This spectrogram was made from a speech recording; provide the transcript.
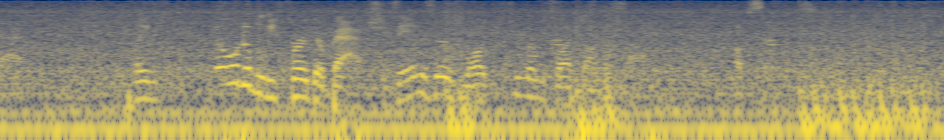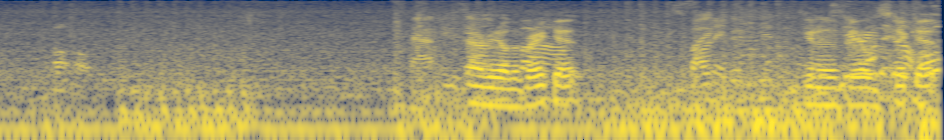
that, playing notably further back. Shazam is there as well. Just two members left on the side of Sentinels. Uh oh. Happy's Gonna be able to break it. Spike He's gonna be able to stick it.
